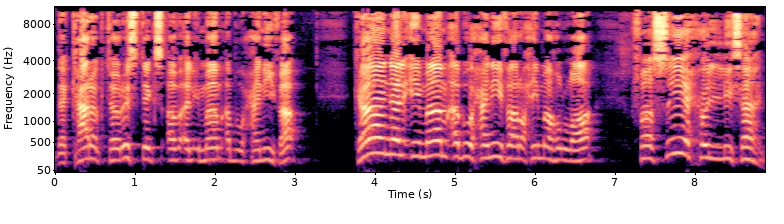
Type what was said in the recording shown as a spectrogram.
the characteristics of Al-Imam Abu Hanifa. كان الإمام أبو حنيفة رحمه الله فصيح اللسان.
